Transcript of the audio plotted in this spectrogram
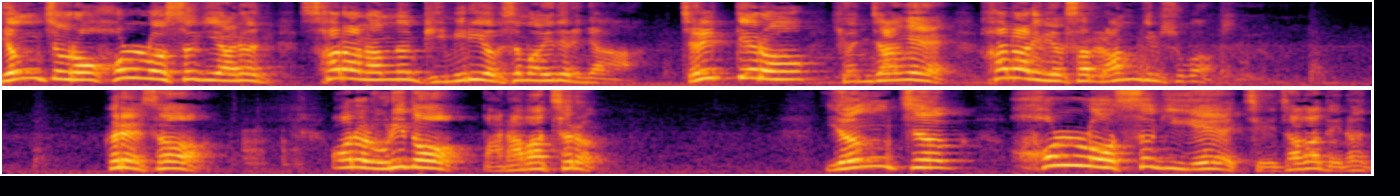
영적으로 홀로 서기하는 살아남는 비밀이 없으면 어떻게 되느냐? 절대로 현장에 하나님의 역사를 남길 수가 없어요. 그래서 오늘 우리도 바나바처럼 영적 홀로 서기에 제자가 되는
